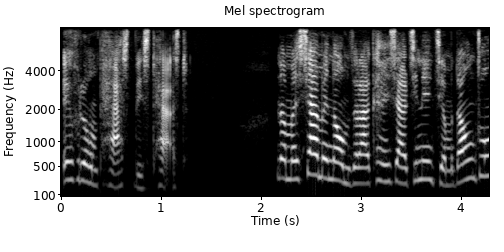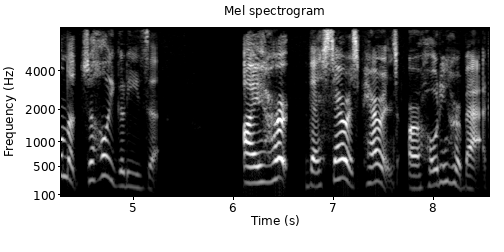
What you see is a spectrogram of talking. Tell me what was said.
if you don't pass this test. 那么下面呢，我们再来看一下今天节目当中的最后一个例子。I heard that Sarah's parents are holding her back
